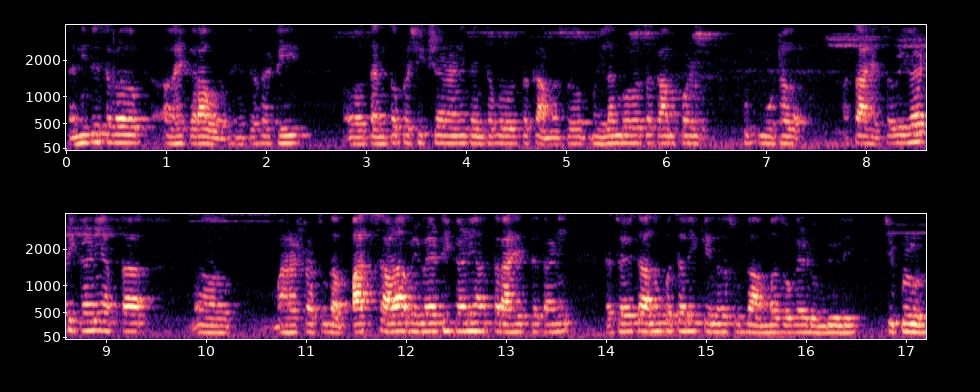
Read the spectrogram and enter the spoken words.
त्यांनी ते सगळं हे करावं. याच्यासाठी त्यांचं प्रशिक्षण आणि त्यांच्याबरोबरचं काम असं महिलांबरोबरचं काम पण खूप मोठं असं आहे. असं वेगळ्या ठिकाणी आता महाराष्ट्रात सुद्धा पाच शाळा वेगळ्या ठिकाणी तर आहेच आहेत आणि त्याच्या व्यतिरिक्त अनुपचारिक केंद्र सुद्धा अंबाजोगाई डोंबिवली चिपळूण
